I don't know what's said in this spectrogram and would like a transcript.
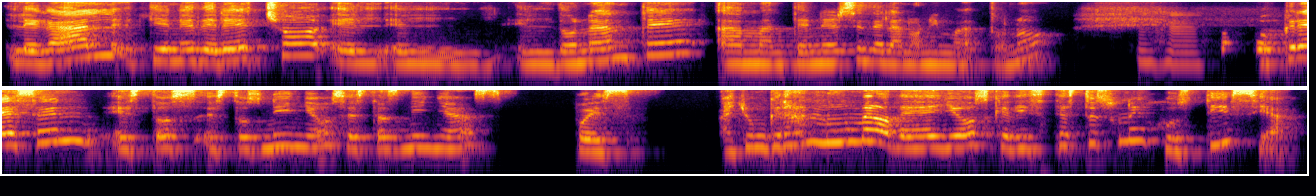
legal tiene derecho el, donante a mantenerse en el anonimato, ¿no? Cuando crecen estos, estos niños, estas niñas, pues hay un gran número de ellos que dicen, esto es una injusticia.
